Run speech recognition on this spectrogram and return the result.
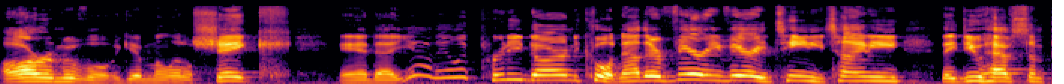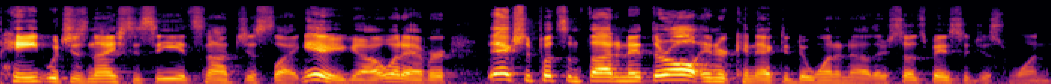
are removable. We give them a little shake and uh, yeah, they look pretty darn cool. Now they're very, very teeny tiny. They do have some paint, which is nice to see. It's not just like, here you go, whatever. They actually put some thought in it. They're all interconnected to one another, so it's basically just one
